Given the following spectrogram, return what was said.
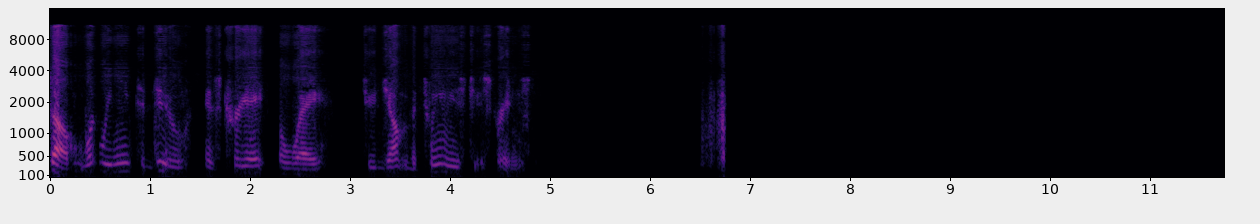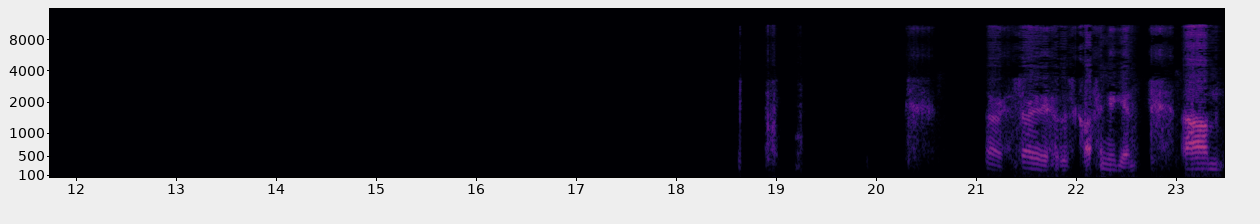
so what we need to do is create a way to jump between these two screens. Sorry, sorry, I was coughing again. Um,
